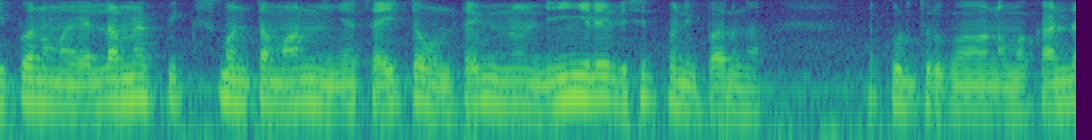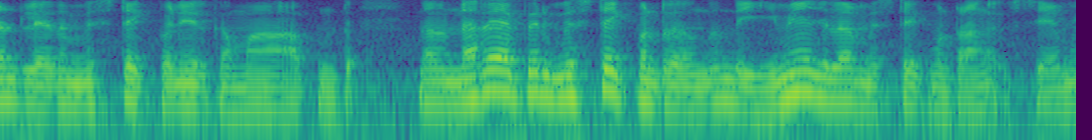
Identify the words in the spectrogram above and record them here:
இப்போ நம்ம எல்லாமே ஃபிக்ஸ் பண்ணிட்டோமான்னு நீங்கள் சைட்டை ஒன் டைம் நீங்களே விசிட் பண்ணி பாருங்கள் கொடுத்துருக்கோம் நம்ம கண்டென்ட்டில் எதுவும் மிஸ்டேக் பண்ணியிருக்கோமா அப்படின்ட்டு. இந்த நிறைய பேர் மிஸ்டேக் பண்ணுறது வந்து இந்த இமேஜில் மிஸ்டேக் பண்ணுறாங்க சேம்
